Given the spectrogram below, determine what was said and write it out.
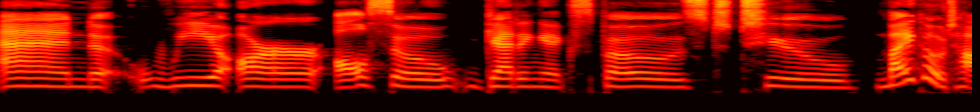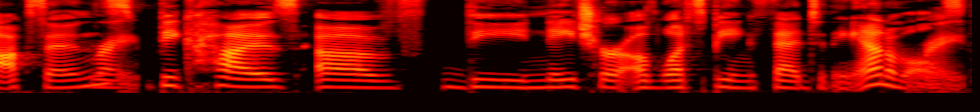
and we are also getting exposed to mycotoxins Right. because of the nature of what's being fed to the animals. Right.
